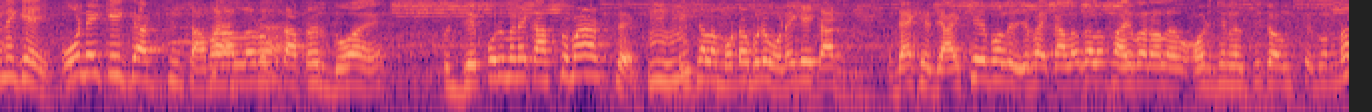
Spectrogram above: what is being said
অনেকেই। অনেকেই কাঠ চিনছে। আমার আচ্ছা। আল্লাহর রহমতে আপনাদের দোয়ায় যে পরিমাণে কাস্টমার আসছে ইনশাআল্লাহ মোটামুটি অনেকেই কাঠ দেখে যে আইসে বলে যে ভাই কালো কালো ফাইবার আলা অরিজিনাল চিটা অংশ না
